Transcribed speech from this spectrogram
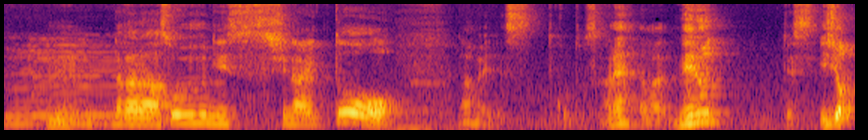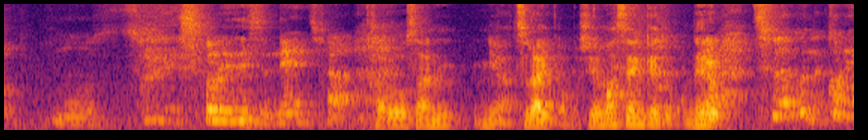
ううん。だからそういうふうにしないとダメですってことですかね。だから寝るです。以上。もうそれそれですね。じゃあ。過労さんには辛いかもしれませんけども寝る。くない。これ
